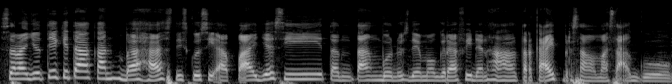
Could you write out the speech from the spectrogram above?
selanjutnya kita akan bahas diskusi apa aja sih tentang bonus demografi dan hal-hal terkait bersama Mas Agung.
